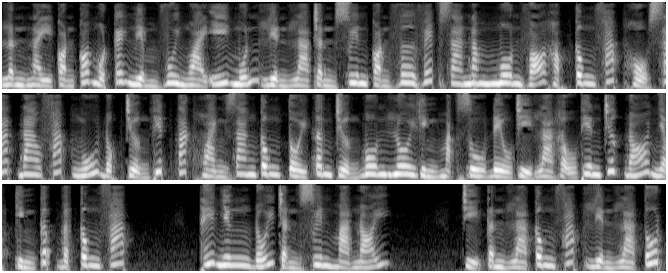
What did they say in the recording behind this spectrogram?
Lần này còn có một cái niềm vui ngoài ý muốn liền là Trần Xuyên còn vơ vét ra năm môn võ học công pháp hổ sát đao pháp ngũ độc trưởng thiết tác hoành giang công tồi tâm trưởng bôn lôi hình mặc dù đều chỉ là hậu thiên trước đó nhập kình cấp bậc công pháp. Thế nhưng đối Trần Xuyên mà nói. Chỉ cần là công pháp liền là tốt.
